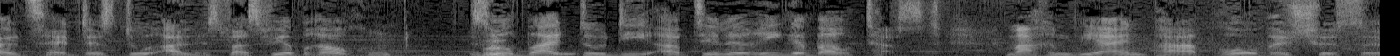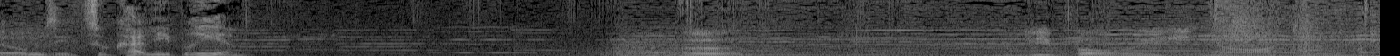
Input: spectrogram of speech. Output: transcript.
Als hättest du alles, was wir brauchen. Sobald du die Artillerie gebaut hast, machen wir ein paar Probeschüsse, um sie zu kalibrieren. Äh, wie baue ich eine Artillerie?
